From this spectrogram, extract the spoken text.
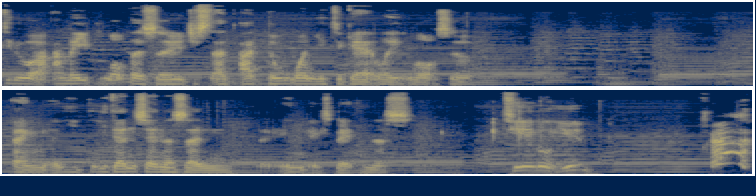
Do you know what? I might block this out. Just I, I don't want you to get like lots of thing. You, you didn't send this in, in expecting this. Tiago, you. Ah!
